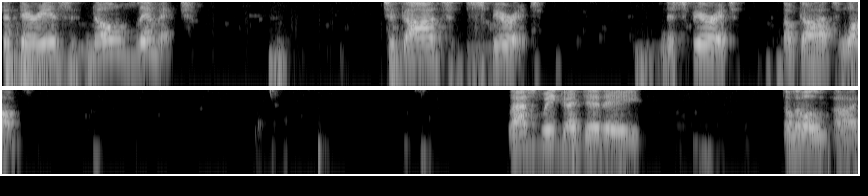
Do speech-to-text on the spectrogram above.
that there is no limit to God's spirit, the spirit of God's love. Last week I did a a little uh,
